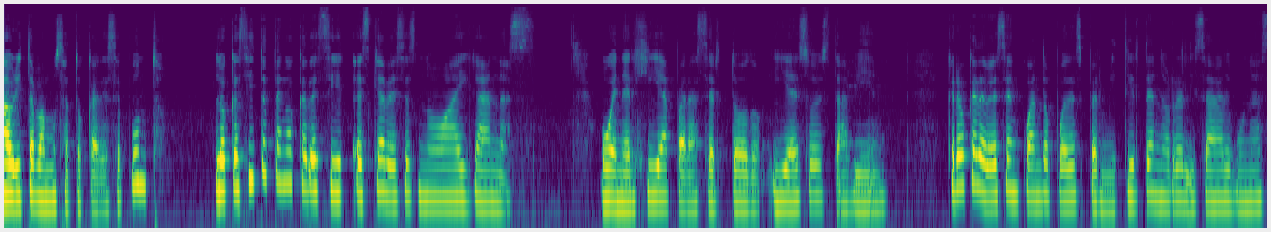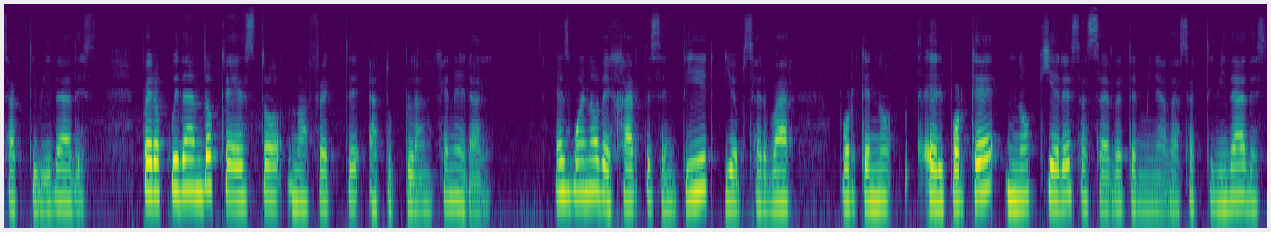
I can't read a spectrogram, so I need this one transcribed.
Ahorita vamos a tocar ese punto. Lo que sí te tengo que decir es que a veces no hay ganas o energía para hacer todo y eso está bien. Creo que de vez en cuando puedes permitirte no realizar algunas actividades, pero cuidando que esto no afecte a tu plan general. Es bueno dejarte sentir y observar porque no, el por qué no quieres hacer determinadas actividades.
